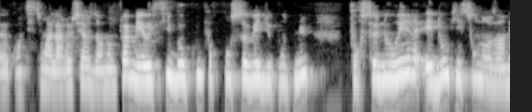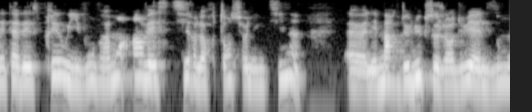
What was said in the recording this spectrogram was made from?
euh, quand ils sont à la recherche d'un emploi, mais aussi beaucoup pour consommer du contenu, pour se nourrir. Et donc, ils sont dans un état d'esprit où ils vont vraiment investir leur temps sur LinkedIn. les marques de luxe aujourd'hui, elles ont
